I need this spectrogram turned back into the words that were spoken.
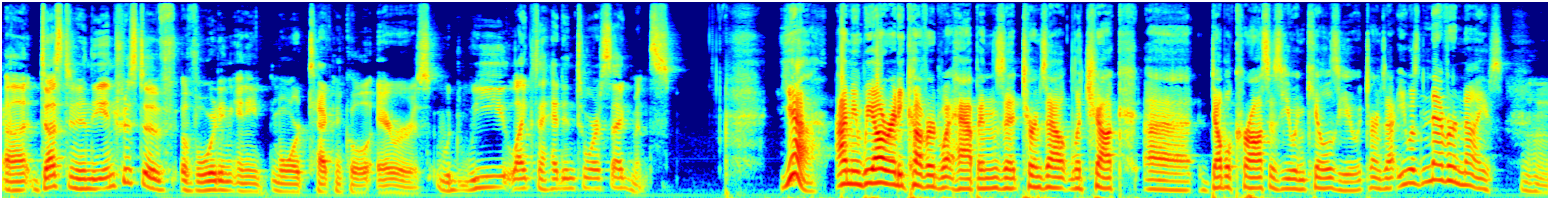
Uh, Dustin, in the interest of avoiding any more technical errors, would we like to head into our segments? Yeah, I mean, we already covered what happens. It turns out LeChuck uh, double crosses you and kills you. It turns out he was never nice. Mm-hmm.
